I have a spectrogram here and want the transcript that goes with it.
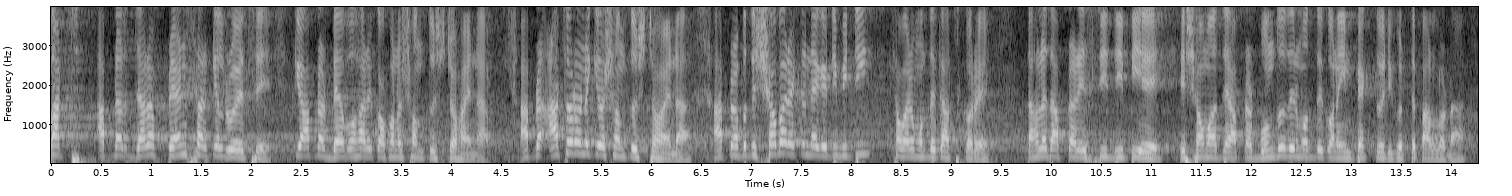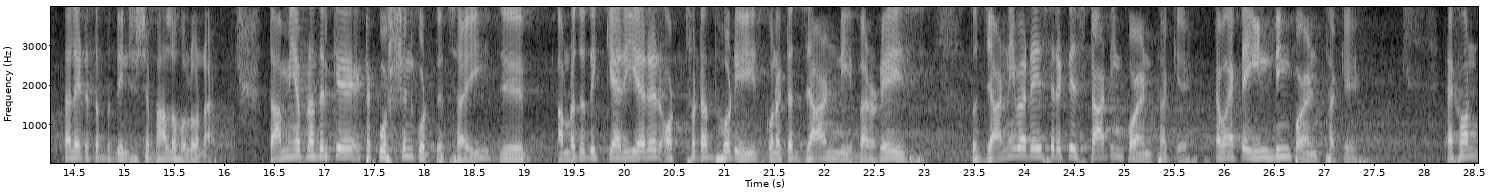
বাট আপনার যারা ফ্রেন্ড সার্কেল রয়েছে, কেউ আপনার ব্যবহারে কখনো সন্তুষ্ট হয় না। আপনার আচরণে কেউ সন্তুষ্ট হয় না। আপনার প্রতি সবার একটা নেগেটিভিটি সবার মধ্যে কাজ করে। তাহলে তো আপনার এই সিজিপিএ এই সমাজে আপনার বন্ধুদের মধ্যে কোনো ইম্প্যাক্ট তৈরি করতে পারল না। তাহলে এটা তো দিন শেষে ভালো হলো না। তা আমি আপনাদেরকে একটা কোশ্চেন করতে চাই যে, আমরা যদি ক্যারিয়ারের অর্থটা ধরি, কোনো একটা জার্নি বা রেস তো জার্নি বা রেসের একটা স্টার্টিং পয়েন্ট থাকে এবং একটা এন্ডিং পয়েন্ট থাকে। এখন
